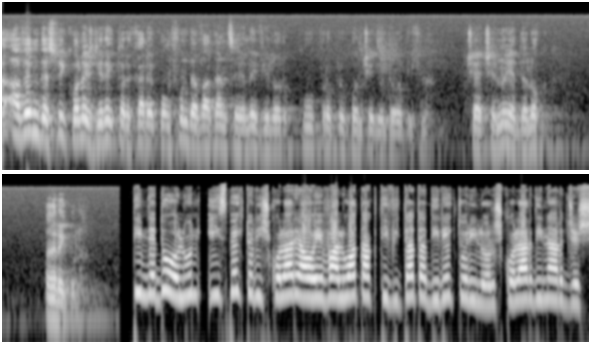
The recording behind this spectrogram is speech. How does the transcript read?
că avem destui colegi directori care confundă vacanța elevilor cu propriul concediu de odihnă, ceea ce nu e deloc în regulă. Timp de două luni, inspectorii școlari au evaluat activitatea directorilor școlari din Argeș.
